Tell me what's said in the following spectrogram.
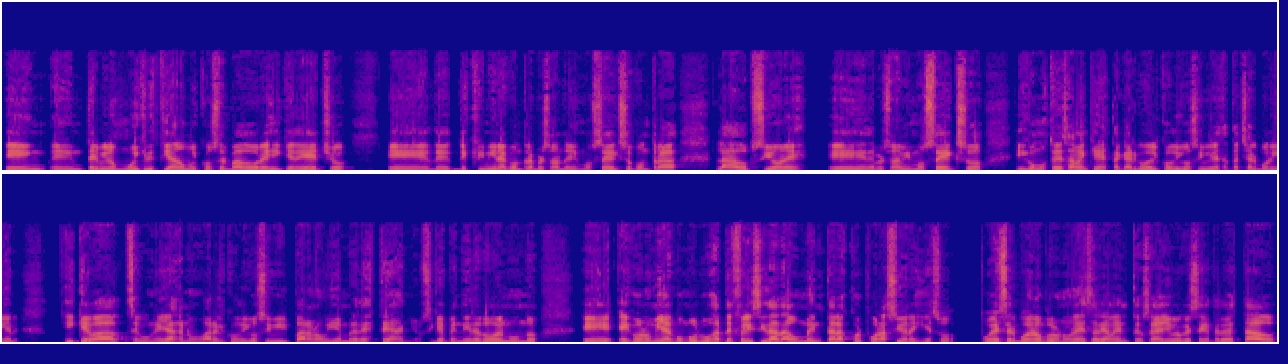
en, términos muy cristianos, muy conservadores y que de hecho eh, discrimina contra personas del mismo sexo, contra las adopciones eh, de personas del mismo sexo. Y como ustedes saben, quien está a cargo del Código Civil es Tata Charbonnier y que va, según ella, a renovar el Código Civil para noviembre de este año. Así que pendiente de todo el mundo. Eh, economía con burbujas de felicidad aumenta las corporaciones y eso puede ser bueno, pero no necesariamente. O sea, yo creo que el secretario de Estado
